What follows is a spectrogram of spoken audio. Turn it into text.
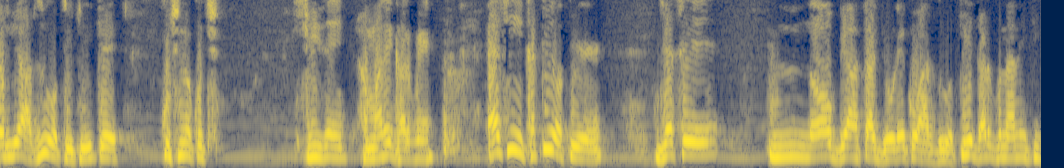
اور یہ آرزو ہوتی تھی کہ کچھ نہ کچھ چیزیں ہمارے گھر میں ایسی اکٹھی ہوتی ہے جیسے نو بیاہتا جوڑے کو آرزو ہوتی ہے گھر بنانے کی۔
